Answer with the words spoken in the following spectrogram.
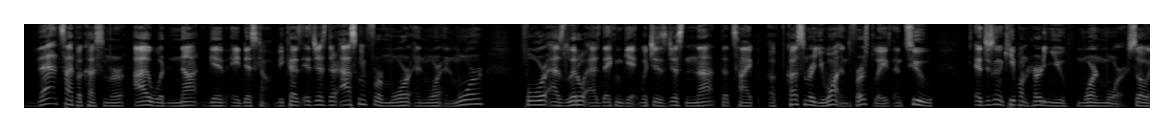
that type of customer, I would not give a discount because it's just they're asking for more and more and more for as little as they can get, which is just not the type of customer you want in the first place. And two, it's just going to keep on hurting you more and more. So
